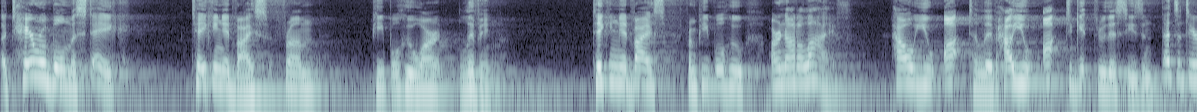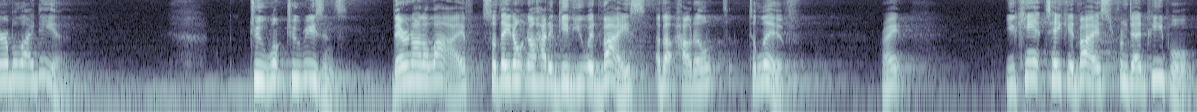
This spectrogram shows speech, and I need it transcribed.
a terrible mistake taking advice from people who aren't living. taking advice from people who are not alive, how you ought to live, how you ought to get through this season. That's a terrible idea. Two, two reasons. They're not alive, so they don't know how to give you advice about how to, to live, right? You can't take advice from dead people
